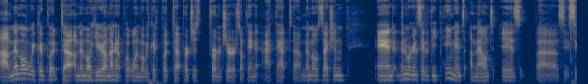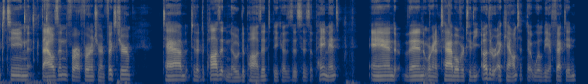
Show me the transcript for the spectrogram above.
Uh, memo, we could put uh, a memo here. I'm not going to put one, but we could put uh, purchase furniture or something at that uh, memo section. And then we're going to say that the payment amount is, uh, let's see, 16,000 for our furniture and fixture. Tab to the deposit, no deposit because this is a payment. And then we're going to tab over to the other account that will be affected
